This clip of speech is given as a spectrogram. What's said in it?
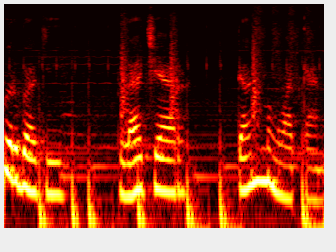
berbagi, belajar, dan menguatkan.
